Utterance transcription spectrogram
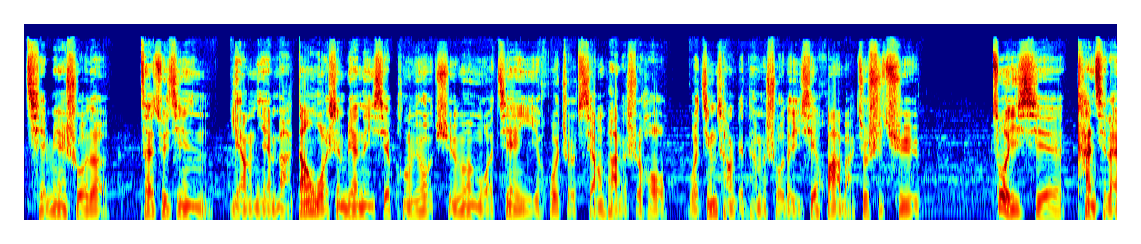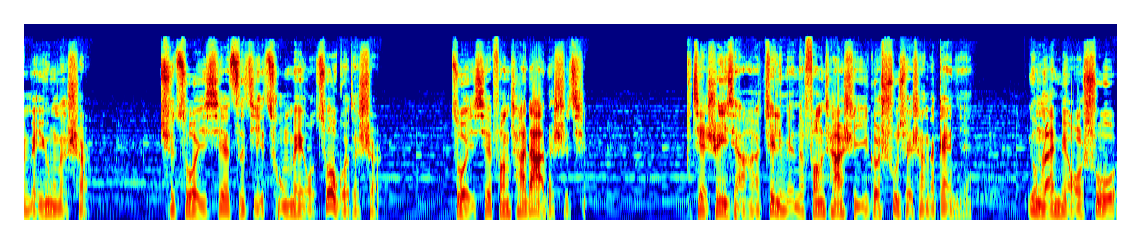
前面说的，在最近两年吧，当我身边的一些朋友询问我建议或者想法的时候，我经常跟他们说的一些话吧，就是去做一些看起来没用的事儿。去做一些自己从没有做过的事儿，做一些方差大的事情。解释一下哈，这里面的方差是一个数学上的概念，用来描述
